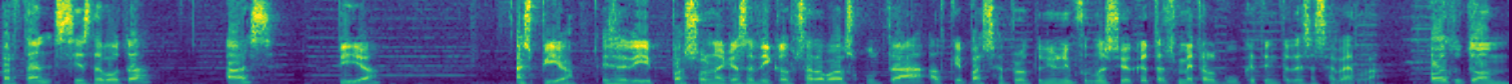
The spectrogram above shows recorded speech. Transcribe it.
Per tant, si és devota, es pia. Espia, és a dir, persona que es dedica a observar o escoltar el que passa per obtenir una informació que transmet algú que t'interessa saber-la. Hola a tothom,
